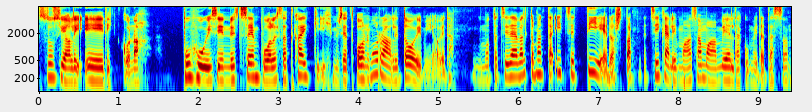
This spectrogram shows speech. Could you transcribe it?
sosiaalieetikkona puhuisin nyt sen puolesta, että kaikki ihmiset on moraalitoimijoita, mutta sitä ei välttämättä itse tiedosta. Että sikäli mä oon samaa mieltä kuin mitä tässä on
